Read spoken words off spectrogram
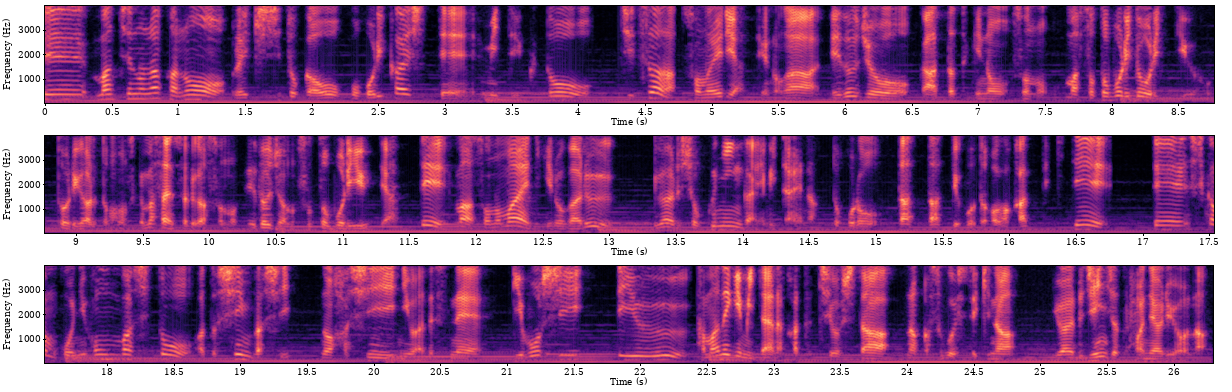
で、街の中の歴史とかをこう掘り返して見ていくと、実はそのエリアっていうのが、江戸城があった時の、その、まあ、外堀通りっていう通りがあると思うんですけど、まさにそれがその江戸城の外堀であって、まあ、その前に広がる、いわゆる職人街みたいなところだったっていうことが分かってきて、で、しかもこう日本橋と、あと新橋の橋にはですね、義母市っていう玉ねぎみたいな形をした、なんかすごい素敵な、いわゆる神社とかにあるような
